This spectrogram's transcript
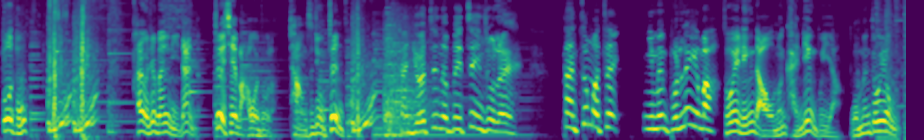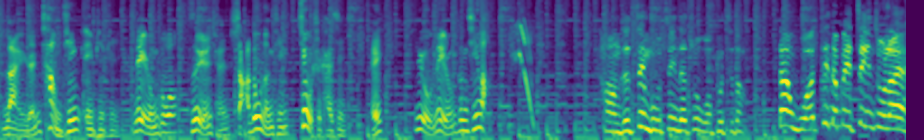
多读；还有这本李诞的，这些把握住了，场子就镇住了。感觉真的被镇住了，但这么镇，你们不累吗？作为领导，我们肯定不一样，我们都用懒人畅听 APP，内容多，资源全，啥都能听，就是开心。哎，又有内容更新了。场子镇不镇得住我不知道，但我真的被镇住了。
